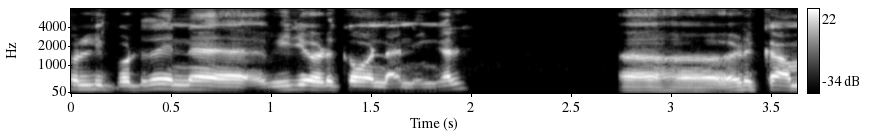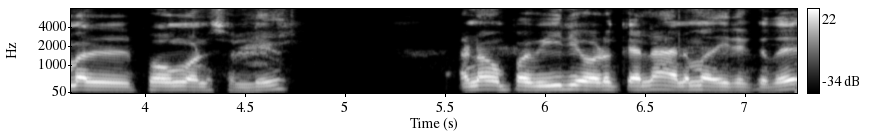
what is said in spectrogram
சொல்லி போட்டது என்ன வீடியோ எடுக்க வேண்டாம் நீங்கள். எடுக்காமல் போங்கன்னு சொல்லி. ஆனால் இப்போ வீடியோ எடுக்கலாம் அனுமதி இருக்குது.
